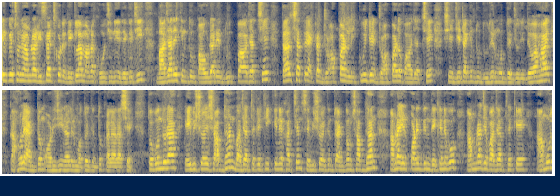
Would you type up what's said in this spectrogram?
এর পেছনে আমরা রিসার্চ করে দেখলাম, আমরা খোঁজ নিয়ে দেখেছি, বাজারে কিন্তু পাউডারের দুধ পাওয়া যাচ্ছে, তার সাথে একটা ড্রপার লিকুইডের ড্রপারও পাওয়া যাচ্ছে, সে যেটা কিন্তু দুধের মধ্যে যদি দেওয়া হয়, তাহলে একদম অরিজিনালের মতোই কিন্তু কালার আসে। তো বন্ধুরা, এই বিষয়ে সাবধান, বাজার থেকে কি কিনে খাচ্ছেন, সে বিষয়ে কিন্তু একদম সাবধান। আমরা এর পরের দিন দেখে নেব, আমরা যে বাজার থেকে আমুল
